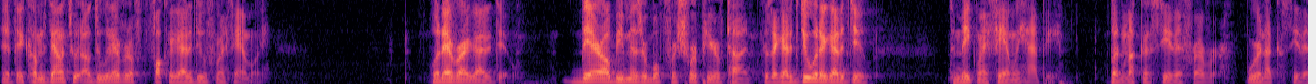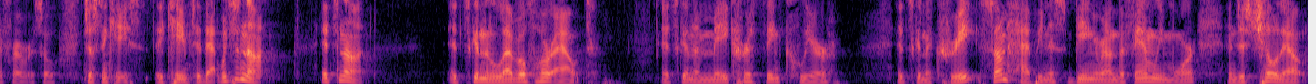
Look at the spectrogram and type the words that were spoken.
And if it comes down to it, I'll do whatever the fuck I gotta do for my family. Whatever I gotta do. there I'll be miserable for a short period of time because I got to do what I got to do to make my family happy. But I'm not going to stay there forever. We're not going to stay there forever. So just in case it came to that, which is not, it's not. It's going to level her out. It's going to make her think clear. It's going to create some happiness being around the family more and just chilling out,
